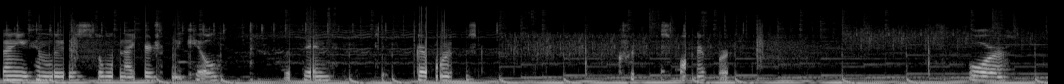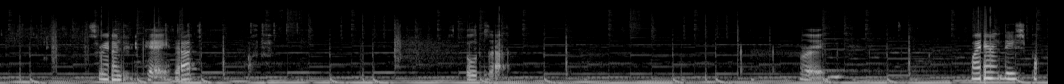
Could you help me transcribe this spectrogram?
Then you can lose the one that you're trying to kill within everyone's spawner for for 300k. That's what was that? Alright. Why aren't they spawning?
